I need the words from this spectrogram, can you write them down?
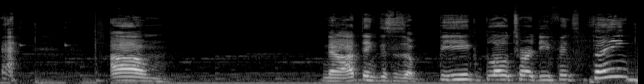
um now I think this is a big blow to our defense. Thank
